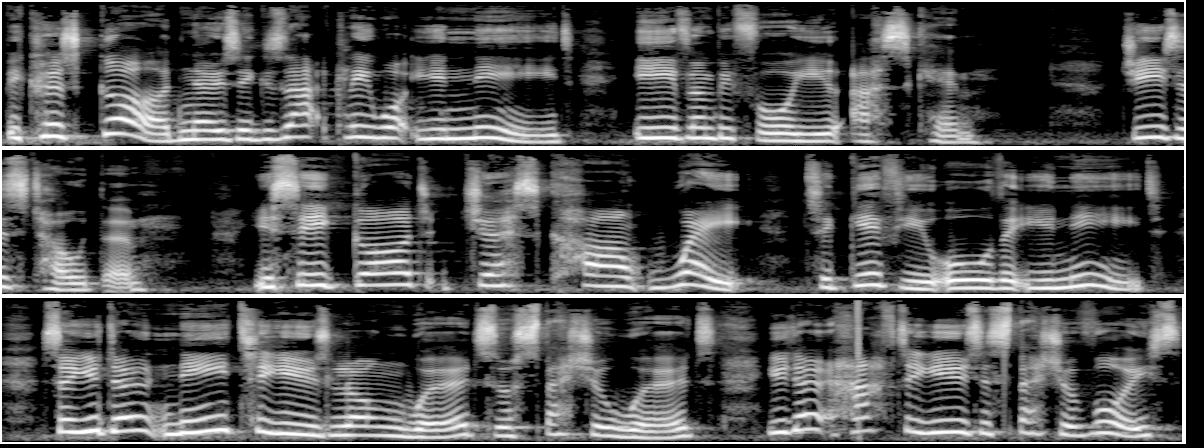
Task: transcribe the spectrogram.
Because God knows exactly what you need even before you ask Him. Jesus told them, You see, God just can't wait to give you all that you need. So you don't need to use long words or special words. You don't have to use a special voice.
